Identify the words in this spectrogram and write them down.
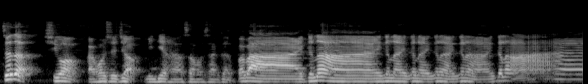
真的希望赶快睡觉明天还要上班上课拜拜 good night good night good night good night good night good night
